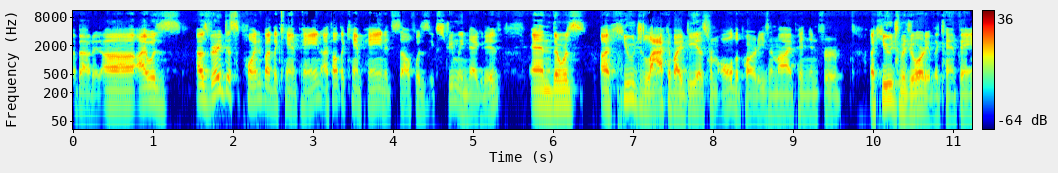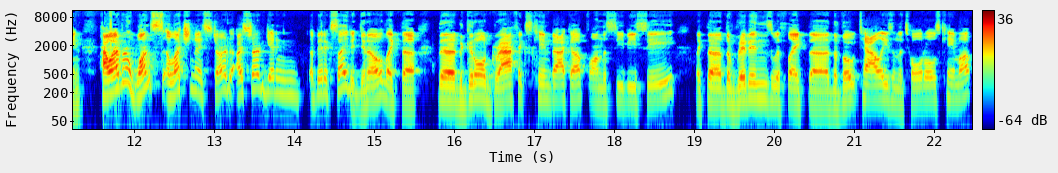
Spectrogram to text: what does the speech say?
about it. Uh, I was I was very disappointed by the campaign. I thought the campaign itself was extremely negative, and there was a huge lack of ideas from all the parties, in my opinion, for a huge majority of the campaign. However, once election night started, I started getting a bit excited. You know, like the the the good old graphics came back up on the CBC, like the the ribbons with like the the vote tallies and the totals came up,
